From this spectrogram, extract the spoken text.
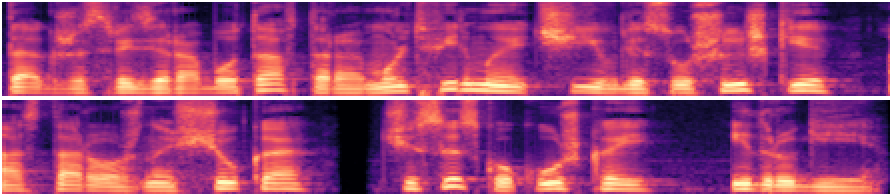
Также среди работ автора мультфильмы «Чьи в лесу шишки», «Осторожно, щука», «Часы с кукушкой» и другие.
